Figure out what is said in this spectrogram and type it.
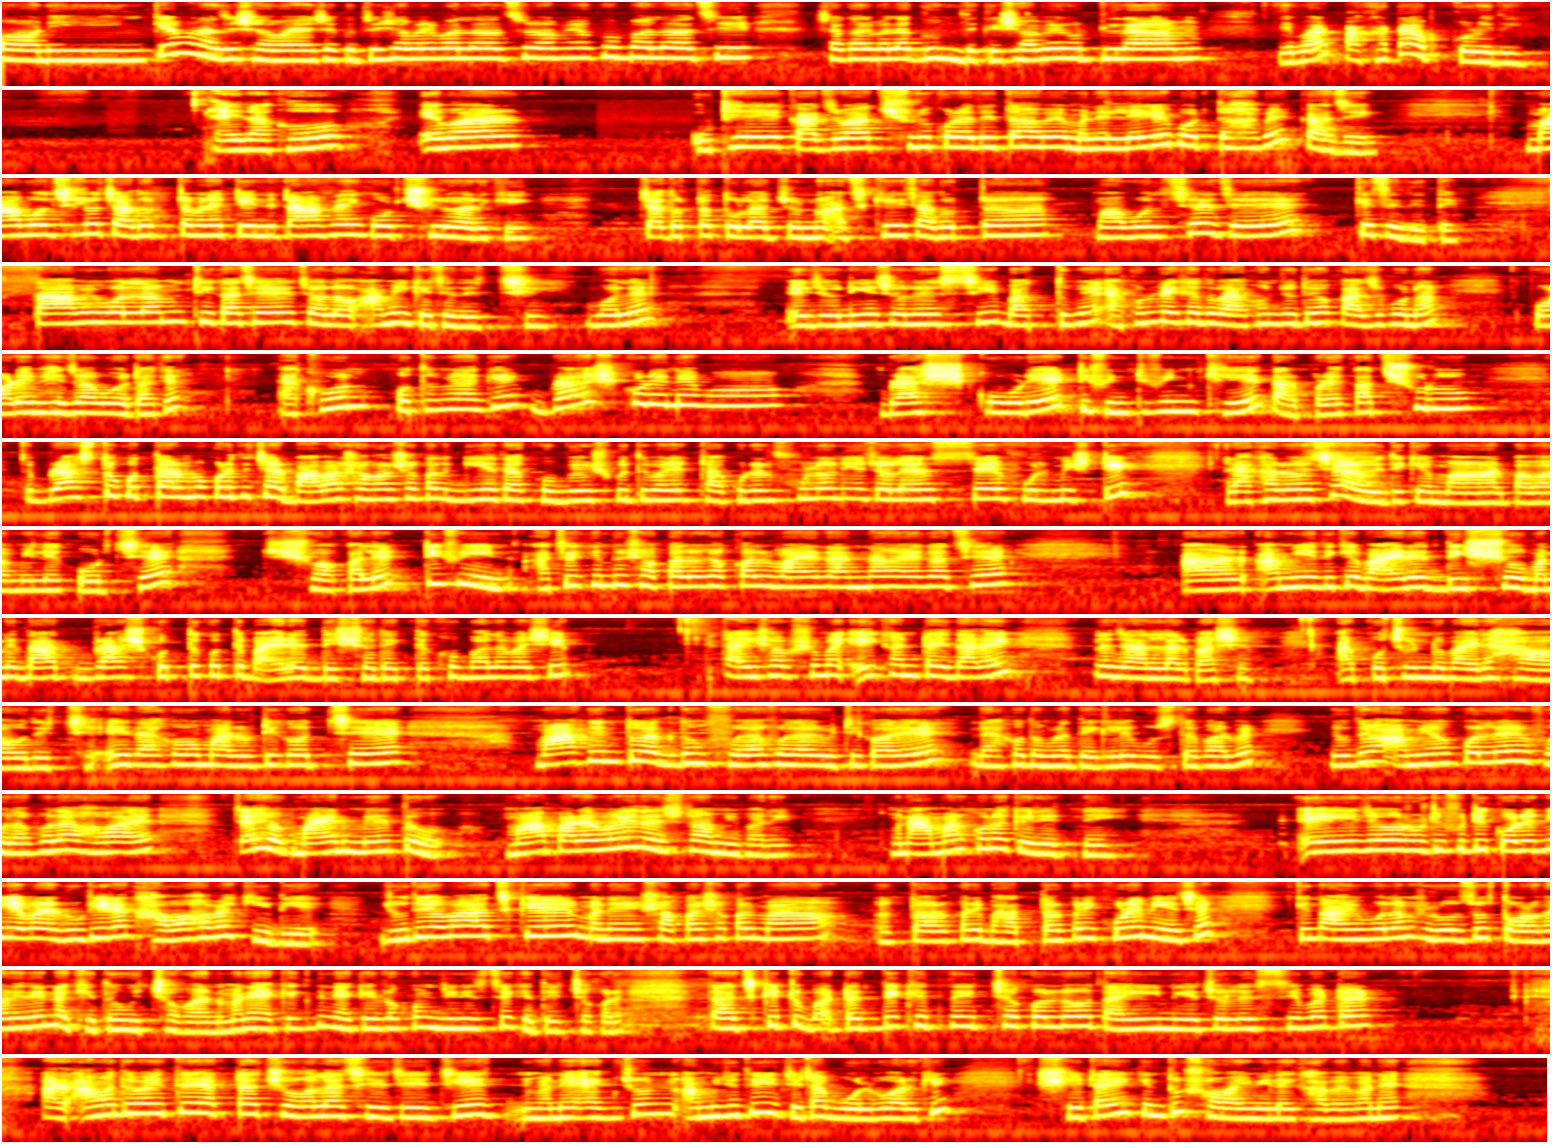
Morning. কেমন আছে সবাই? আশা করছি সবাই ভালো আছো, আমিও খুব ভালো আছি। সকালবেলা ঘুম থেকে সবে উঠলাম। এবার পাখাটা অফ করে দিই। এই দেখো, এবার উঠে কাজ বাজ শুরু করে দিতে হবে মানে লেগে পড়তে হবে কাজে। মা বলছিল চাদরটা মানে টেনে টানাটানি করছিল আর কি, চাদরটা তোলার জন্য। আজকে চাদরটা মা বলছে যে কেচে দিতে। তা আমি বললাম, ঠিক আছে, চলো, আমি কেচে দিচ্ছি। বলে এই যে নিয়ে চলে এসেছি বাথরুমে। এখন রেখে দেবো। এখন যদিও কাচবো না, পরে ভেজাবো এটাকে। এখন প্রথমে আগে ব্রাশ করে নেব। ব্রাশ করে টিফিন টিফিন খেয়ে তারপরে কাজ শুরু। তো ব্রাশ তো করতে আরম্ভ করে দিচ্ছি আর বাবা সকাল সকাল গিয়ে দেখো বৃহস্পতিবারের ঠাকুরের ফুলও নিয়ে চলে এসছে। ফুল মিষ্টি রাখা রয়েছে। আর ওইদিকে মা আর বাবা মিলে করছে সকালের টিফিন। আজকে কিন্তু সকালে সকাল মায়ের রান্না হয়ে গেছে। আর আমি এদিকে বাইরের দৃশ্য মানে দাঁত ব্রাশ করতে করতে বাইরের দৃশ্য দেখতে খুব ভালোবাসি। তাই সবসময় এইখানটায় দাঁড়াই মানে জানলার পাশে। আর প্রচণ্ড বাইরে হাওয়াও দিচ্ছে। এই দেখো, মা রুটি করছে। মা কিন্তু একদম ফোলা ফোলা রুটি করে। দেখো, তোমরা দেখলেই বুঝতে পারবে। যদিও আমিও করলে ফোলা ফোলা হয়। যাই হোক, মায়ের মেয়ে তো। মা পারে বলেই তো আমি পারি। মানে আমার কোনো ক্রেডিট নেই। এই যে রুটি ফুটি করে নিয়ে, এবার রুটিটা খাওয়া হবে কি দিয়ে? যদিও বা আজকে মানে সকাল সকাল মা তরকারি, ভাত তরকারি করে নিয়েছে, কিন্তু আমি বললাম রোজ রোজ তরকারি দিয়ে না খেতেও ইচ্ছা করে না। মানে এক এক দিন এক এক রকম জিনিস দিয়ে খেতে ইচ্ছা করে। তো আজকে একটু বাটার দিয়ে খেতে ইচ্ছা করল, তাই নিয়ে চলে এসেছি বাটার আর আমাদের বাড়িতে একটা চল আছে যে যে মানে একজন, আমি যদি যেটা বলব আর কি, সেটাই কিন্তু সবাই মিলে খাবে। মানে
